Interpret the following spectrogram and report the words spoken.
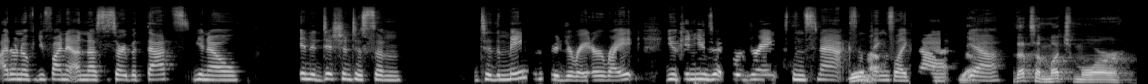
I don't know if you find it unnecessary but that's you know in addition to some to the main refrigerator right? You can use it for drinks and snacks yeah. and things like that. Yeah. yeah. That's a much more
